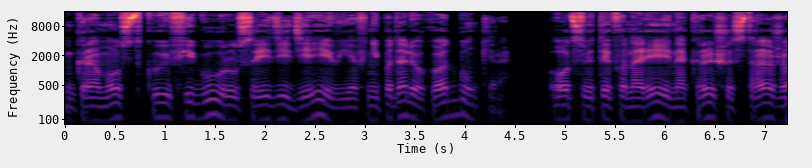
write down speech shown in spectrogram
Громоздкую фигуру среди деревьев неподалеку от бункера. Отцветы фонарей на крыше стража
